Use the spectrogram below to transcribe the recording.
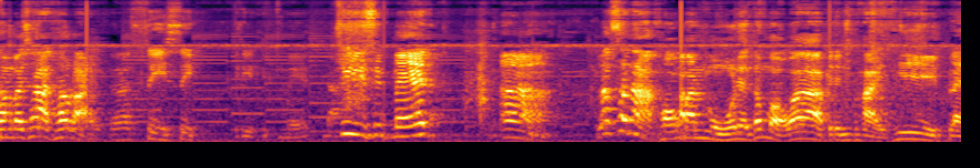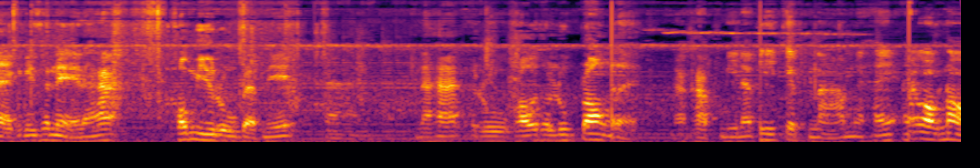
ธรรมชาติเท่าไหร่ก็สี่สิบสี่สิบเมตรได้40 เมตร อ่า ลักษณะของมันหมูเนี่ยต้องบอกว่าเป็นไผ่ที่แปลกมีเสน่ห์นะฮะเขามีรูแบบนี้ใช่นะฮะ รูเขาทะลุปล้องเลย นะครับ มีหน้าที่เก็บน้ำไงให้ให้ออกหน่อ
